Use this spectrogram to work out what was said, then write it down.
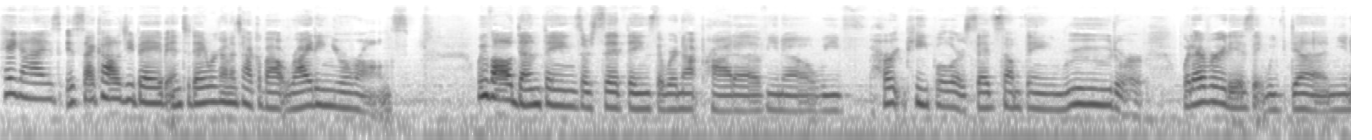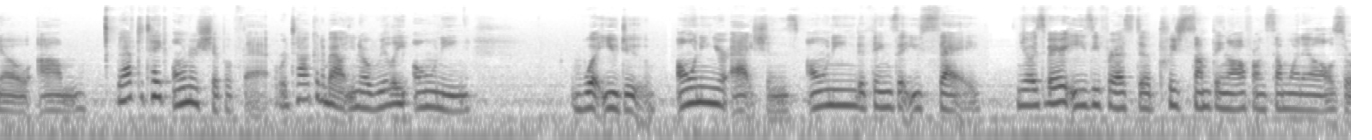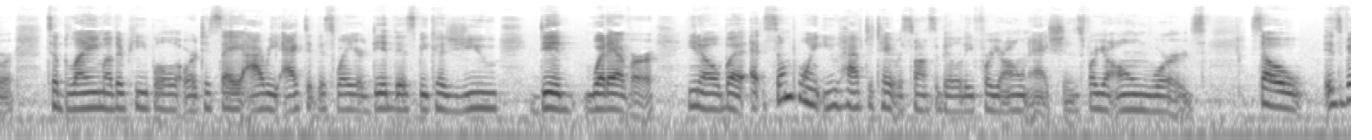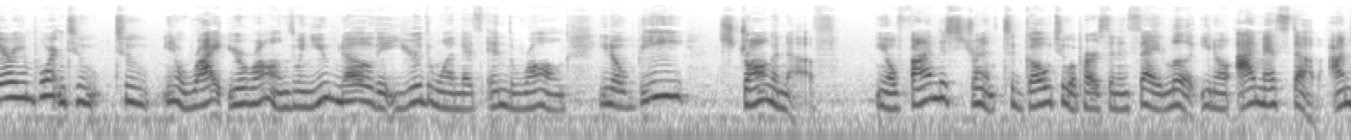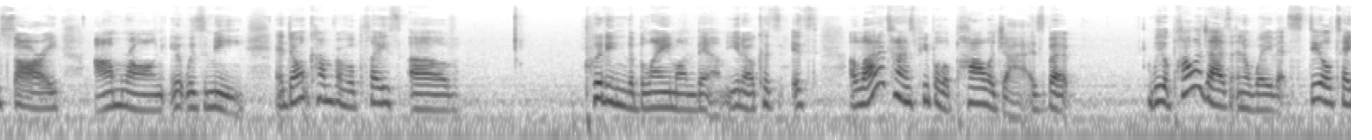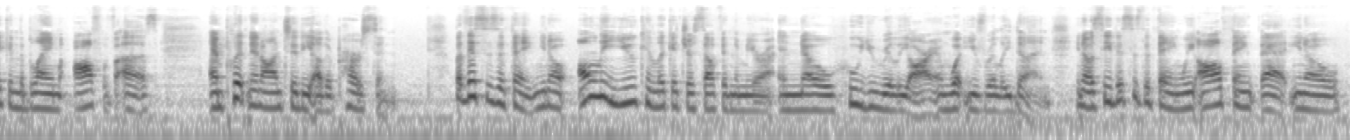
Hey guys, it's Psychology Babe, and today we're going to talk about righting your wrongs. We've all done things or said things that we're not proud of. You know, we've hurt people or said something rude or whatever it is that we've done. You know, um, we have to take ownership of that. We're talking about, you know, really owning what you do, owning your actions, owning the things that you say, you know, it's very easy for us to push something off on someone else or to blame other people or to say, I reacted this way or did this because you did whatever, you know. But at some point, you have to take responsibility for your own actions, for your own words. So it's very important to to you know right your wrongs when you know that you're the one that's in the wrong. You know, be strong enough you know, find the strength to go to a person and say, look, you know, I messed up. I'm sorry. I'm wrong. It was me. And don't come from a place of putting the blame on them, you know, because it's a lot of times people apologize, but we apologize in a way that's still taking the blame off of us and putting it onto the other person. But this is the thing, you know, only you can look at yourself in the mirror and know who you really are and what you've really done. You know, see, this is the thing. We all think that, you know,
